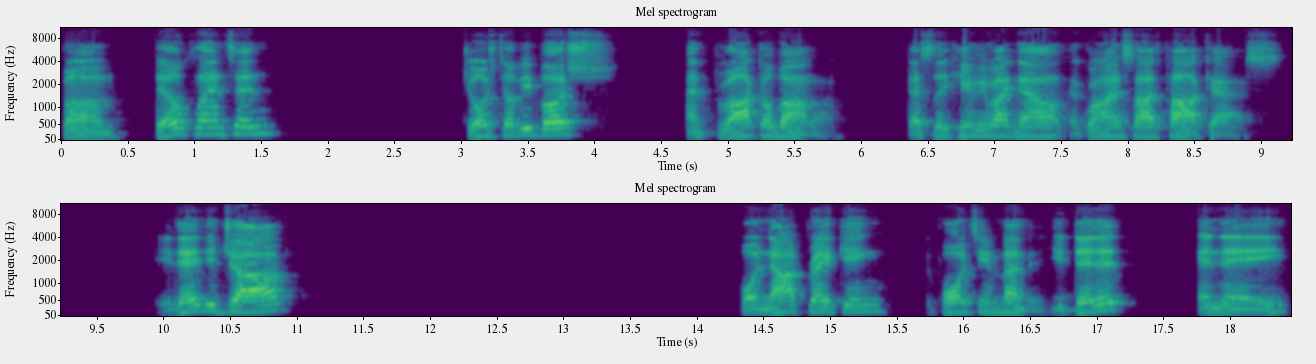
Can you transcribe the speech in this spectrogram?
From Bill Clinton, George W. Bush, and Barack Obama. That's the hear me right now at Grind Podcast. You did your job for not breaking the 14th Amendment. You did it in a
